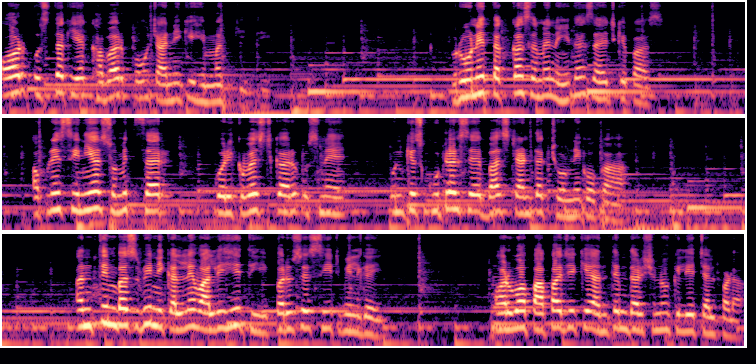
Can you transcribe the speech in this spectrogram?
और उस तक यह खबर पहुँचाने की हिम्मत की थी। रोने तक का समय नहीं था सहज के पास। अपने सीनियर सुमित सर को रिक्वेस्ट कर उसने उनके स्कूटर से बस स्टैंड तक छोड़ने को कहा। अंतिम बस भी निकलने वाली ही थी, पर उसे सीट मिल गई और वह पापा जी के अंतिम दर्शनों के लिए चल पड़ा।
